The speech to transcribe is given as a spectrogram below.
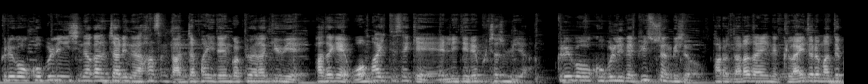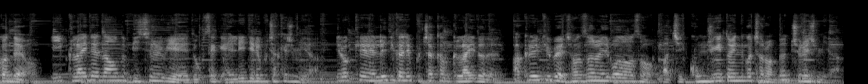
그리고 고블린이 지나가는 자리는 항상 난장판이 되는 걸 표현하기 위해 바닥에 웜 화이트 3개의 LED를 붙여줍니다. 그리고 고블린의 필수 장비죠. 바로 날아다니는 글라이더를 만들 건데요. 이 글라이더에 나오는 빛을 위해 녹색 LED를 부착해줍니다. 이렇게 LED까지 부착한 글라이더는 아크릴 튜브에 전선을 집어넣어서 마치 공중에 떠있는 것처럼 연출해줍니다.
